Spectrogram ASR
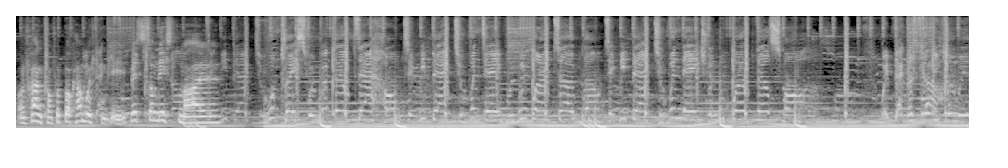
Und Frank vom footballhamburg.de. Bis zum nächsten Mal. Way back before we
